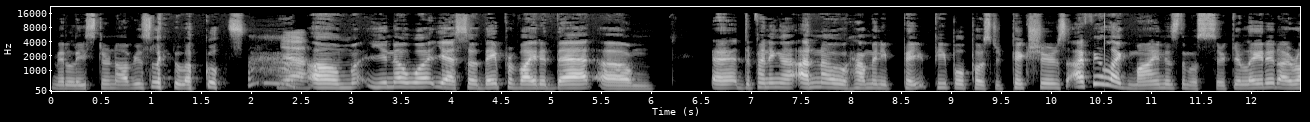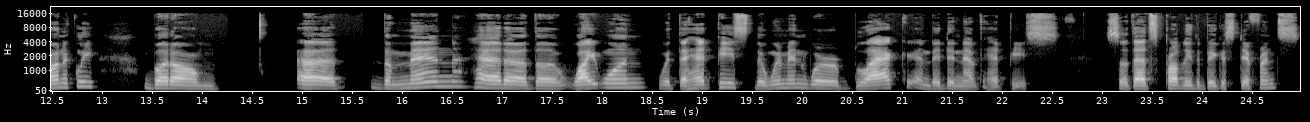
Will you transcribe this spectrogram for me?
Middle Eastern, obviously locals. Yeah. Um, you know what? Yeah, so they provided that. Um, uh, depending on, I don't know how many pa- people posted pictures. I feel like mine is the most circulated, ironically, but um, uh, the men had uh, the white one with the headpiece. The women were black and they didn't have the headpiece. So that's probably the biggest difference.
